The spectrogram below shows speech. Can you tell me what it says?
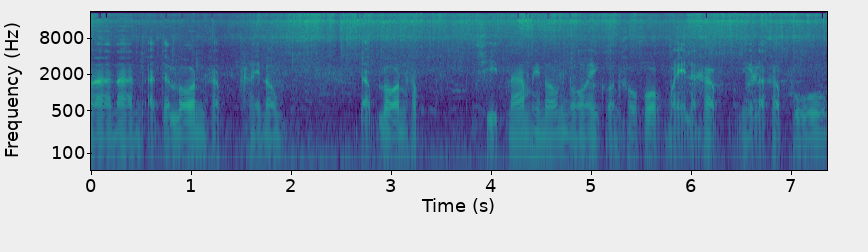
มานานอาจจะร้อนครับ ให้น้องดับร้อนครับ ฉีดน้ำให้น้องหน่อยก่อนเข้าคอกใหม่นะครับ นี่แหละครับผม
